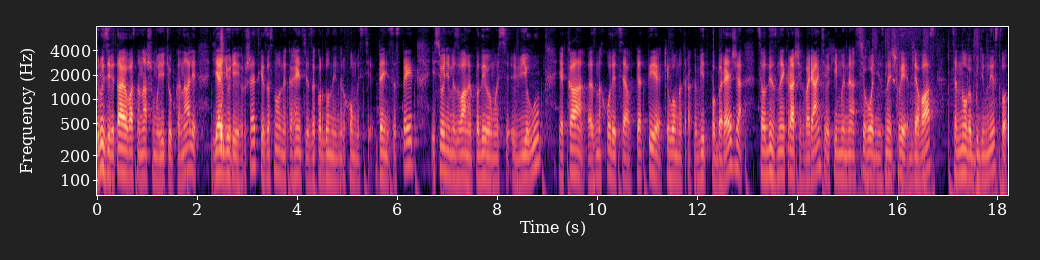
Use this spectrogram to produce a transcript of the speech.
Друзі, вітаю вас на нашому YouTube каналі. Я Юрій Грушецький, засновник агенції закордонної нерухомості Denis Estate. І сьогодні ми з вами подивимось віллу, яка е, знаходиться в 5 кілометрах від побережжя. Це один з найкращих варіантів, який ми на сьогодні знайшли для вас. Це нове будівництво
